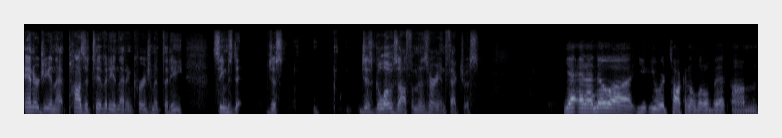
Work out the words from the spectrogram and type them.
energy and that positivity and that encouragement that he seems to just just glows off him and is very infectious. Yeah, and I know uh, you you were talking a little bit um,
